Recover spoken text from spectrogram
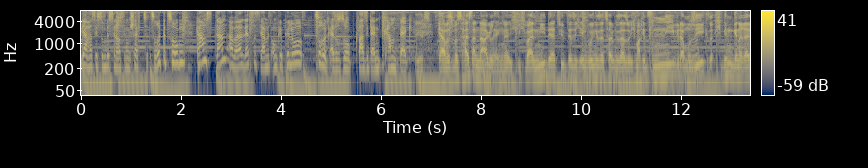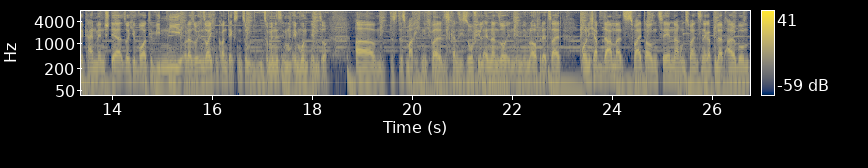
ja, hast dich so ein bisschen aus dem Geschäft zurückgezogen, kamst dann aber letztes Jahr mit Onkel Pillow zurück. Also so quasi dein Comeback. Yes. Ja, aber was heißt an Nagel hängen? Ne? Ich, ich war nie der Typ, der sich irgendwo hingesetzt hat und gesagt hat, so, ich mache jetzt nie wieder Musik. So, Ich bin generell kein Mensch, der solche Worte wie nie oder so in solchen Kontexten zum, zumindest im, im Mund nimmt. So. Ähm, das das mache ich nicht, weil es kann sich so viel ändern so in, im, im Laufe der Zeit. Und ich habe damals 2010 nach dem zweiten Snagger Pillard Album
